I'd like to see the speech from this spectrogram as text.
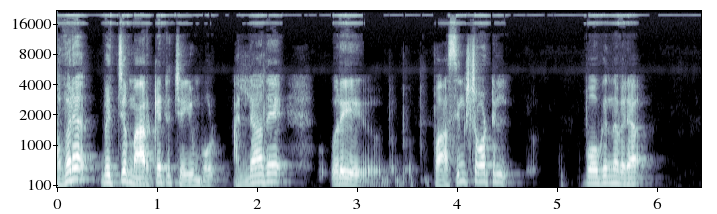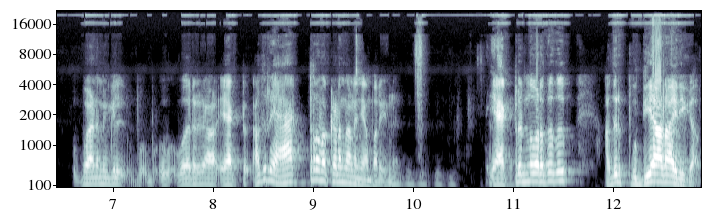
അവരെ വെച്ച് മാർക്കറ്റ് ചെയ്യുമ്പോൾ അല്ലാതെ ഒരു പാസിംഗ് ഷോട്ടിൽ പോകുന്നവരെ വേണമെങ്കിൽ വേറൊരു ആക്ടർ അതൊരു ആക്ടർ വെക്കണം എന്നാണ് ഞാൻ പറയുന്നത്. ആക്ടർ എന്ന് പറയുന്നത് അതൊരു പുതിയ ആളായിരിക്കാം.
